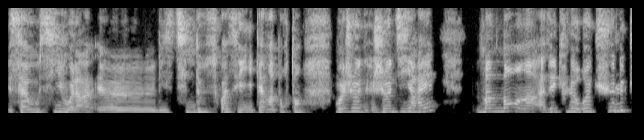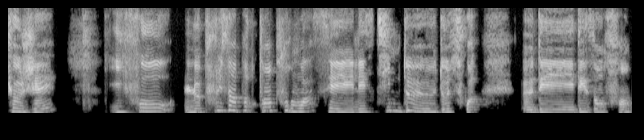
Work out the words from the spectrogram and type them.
Ça aussi, voilà, euh, l'estime de soi, c'est hyper important. Moi, je, je dirais, Maintenant, hein, avec le recul que j'ai, il faut le plus important pour moi, c'est l'estime de, de soi euh, des, des enfants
